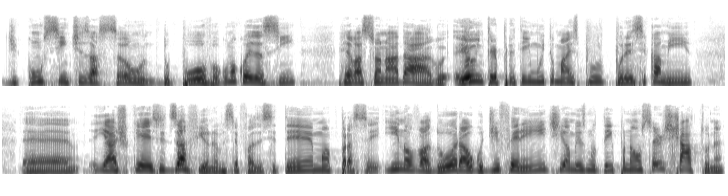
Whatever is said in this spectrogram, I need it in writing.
de conscientização do povo, alguma coisa assim relacionada à água. Eu interpretei muito mais por, por esse caminho. É, e acho que é esse desafio, né? Você fazer esse tema para ser inovador, algo diferente e ao mesmo tempo não ser chato, né?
